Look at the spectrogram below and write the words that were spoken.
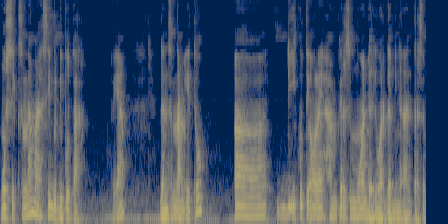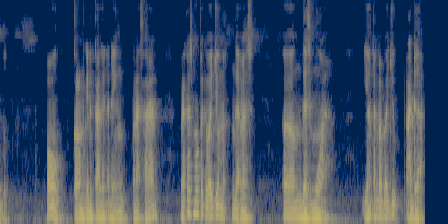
Musik senam masih diputar ya. Dan senam itu uh, diikuti oleh hampir semua dari warga binaan tersebut. Oh kalau mungkin kalian ada yang penasaran mereka semua pakai baju enggak mas? Uh, enggak semua. Yang tanpa baju ada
